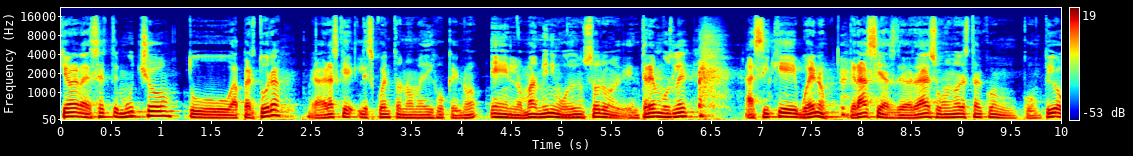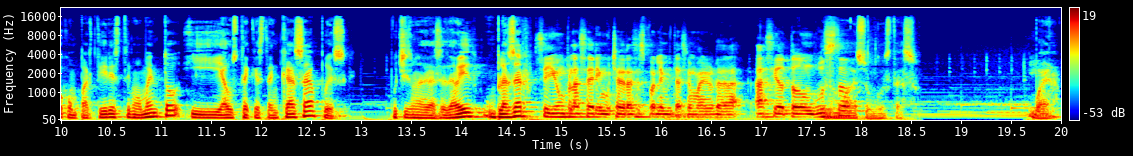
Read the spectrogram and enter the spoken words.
Quiero agradecerte mucho tu apertura. La verdad es que les cuento, no me dijo que no, en lo más mínimo de un solo, entrémosle. Así que bueno, gracias, de verdad es un honor estar con, contigo, compartir este momento y a usted que está en casa, pues muchísimas gracias David, un placer. Sí, un placer y muchas gracias por la invitación, Manuel. Ha sido todo un gusto. No, es un gustazo. Bueno,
